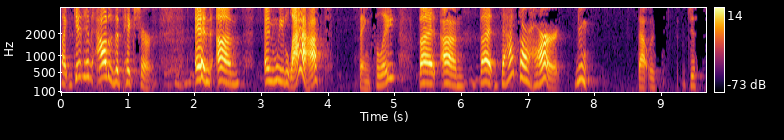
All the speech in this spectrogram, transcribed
Like, get him out of the picture. And, um, and we laughed, thankfully. But, um, but that's our heart. Mm. That was just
